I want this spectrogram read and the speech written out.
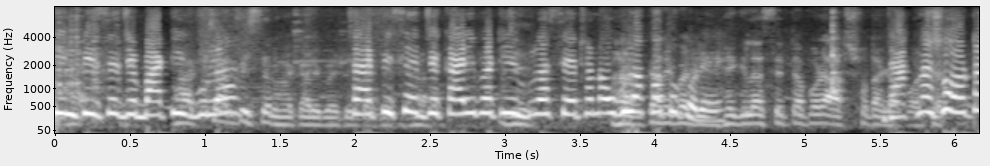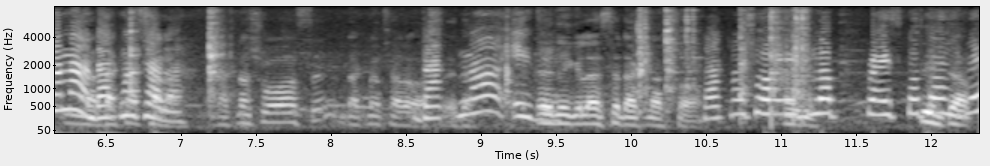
তিন পিসের যে বাটিগুলো চার পিসের হয় কারি বাটি। চার পিসের যে কারি বাটিগুলো সেট হয় না? ওগুলো কত করে বাটি, সেটটা পরে 800 টাকা ঢাকনা পড়ছে। সহটা না, ঢাকনা ছাড়া? ঢাকনা সহ আছে, ঢাকনা ছাড়াও আছে। ঢাকনা এটা। এই যে। এই আছে ঢাকনা সহ। ঢাকনা সহ এগুলো প্রাইস কত তিনটা আসবে?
